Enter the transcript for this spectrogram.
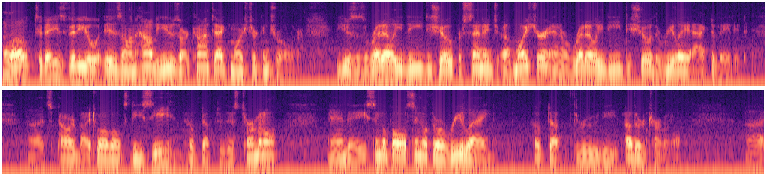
Hello, today's video is on how to use our contact moisture controller. It uses a red LED to show percentage of moisture and a red LED to show the relay activated. Uh, it's powered by 12 volts DC hooked up to this terminal and a single pole single throw relay hooked up through the other terminal. Uh,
